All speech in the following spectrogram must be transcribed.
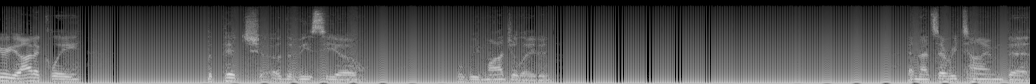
Periodically the pitch of the VCO will be modulated. And that's every time that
